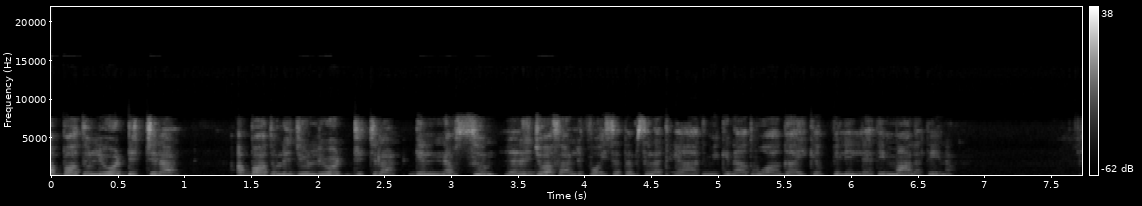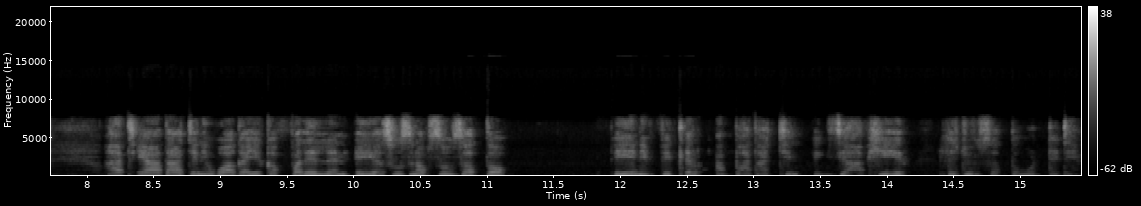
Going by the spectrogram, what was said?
አባቱን ሊወድ ይችላል። አባቱ ልጁን ሊወድ ይችላል። ግን ነፍሱን ለልጁ አሳልፎ አይሰጥም። ስለ ጤናት ምክንያቱ ዋጋ ይከፍልለትም ማለት ነው። ኃጢአታችንን ዋጋ የከፈለልን ኢየሱስ ነፍሱን ሰጥቶ ይህንን ፍቅር አባታችን እግዚአብሔር ልጁን ሰጥቶ ወደደን።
